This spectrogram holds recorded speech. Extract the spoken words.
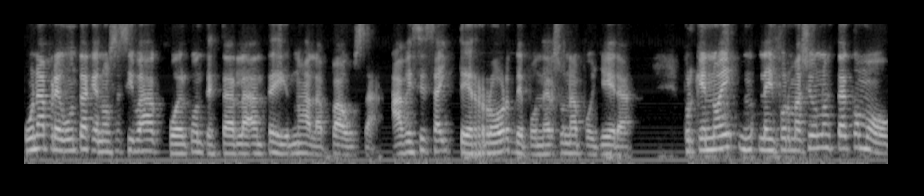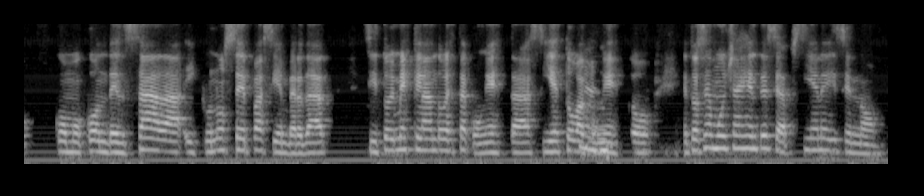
Una pregunta que no sé si vas a poder contestarla antes de irnos a la pausa. A veces hay terror de ponerse una pollera, porque no hay, la información no está como, como condensada y que uno sepa si en verdad si estoy mezclando esta con esta, si esto va con esto. Entonces mucha gente se abstiene y dice, no,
